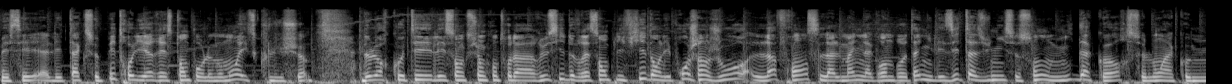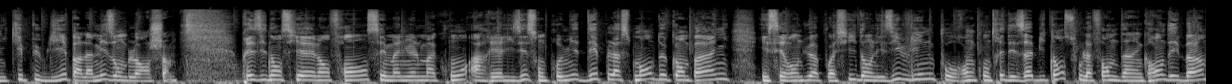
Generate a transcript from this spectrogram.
baisser les taxes pétrolières restant pour le moment exclues. De leur côté, les sanctions contre la Russie devraient s'amplifier dans les prochains jours. La France, l'Allemagne, la Grande-Bretagne et les États-Unis se sont mis d'accord selon un communiqué publié par la Maison Blanche. Présidentielle en France, Emmanuel Macron a réalisé son premier déplacement de campagne. Il s'est rendu à Poissy dans les Yvelines pour rencontrer des habitants sous la forme d'un grand débat.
